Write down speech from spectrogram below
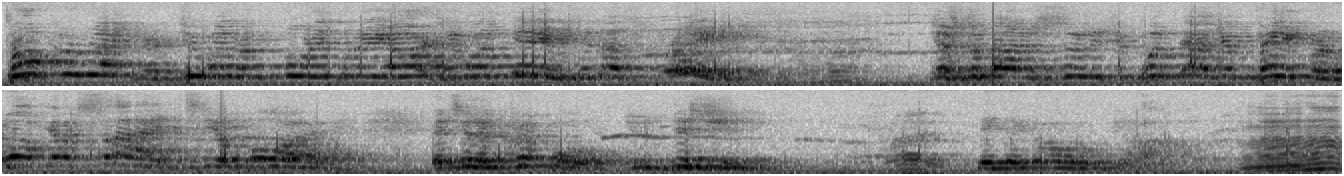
Broke a record, 243 yards in one game. So that's great. Just about as soon as you put down your paper and walk outside, you see a boy that's in a crippled condition. right. They think, oh God. Uh-huh.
